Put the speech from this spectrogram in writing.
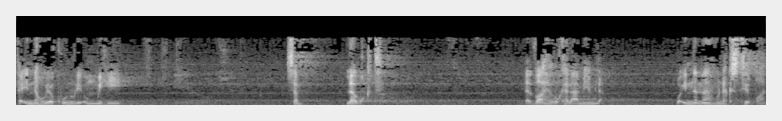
فإنه يكون لأمه. سم؟ لا وقت. ظاهر كلامهم لا. وإنما هناك استيطان.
